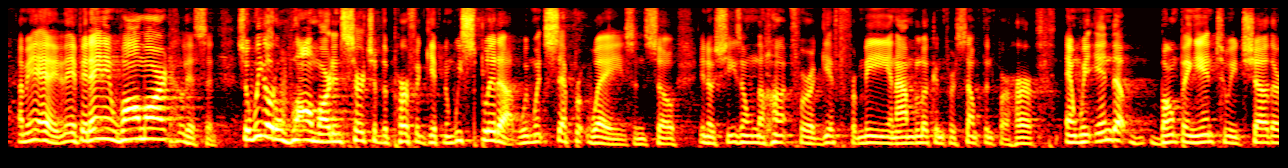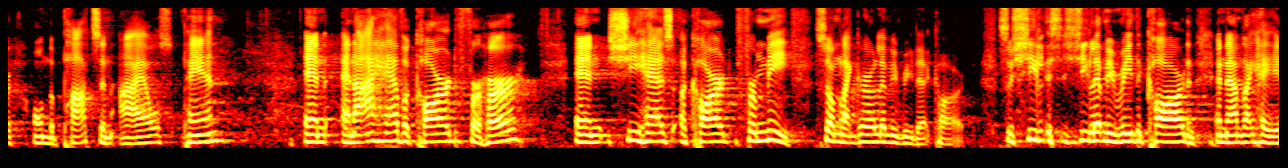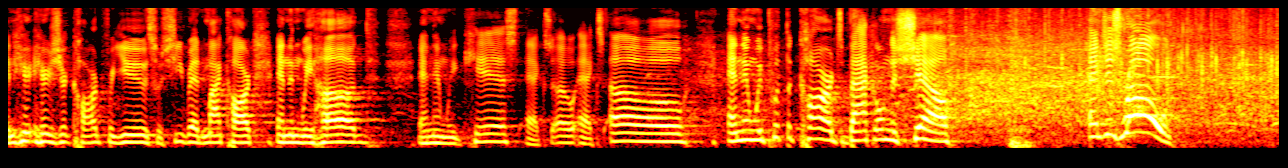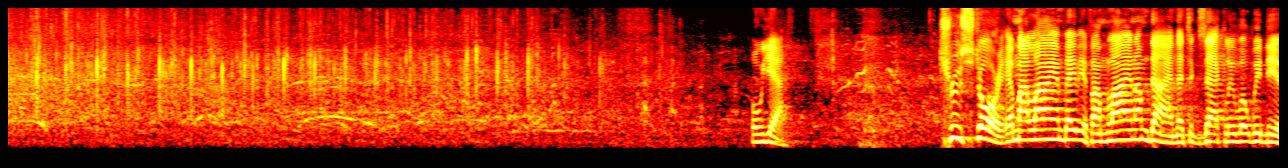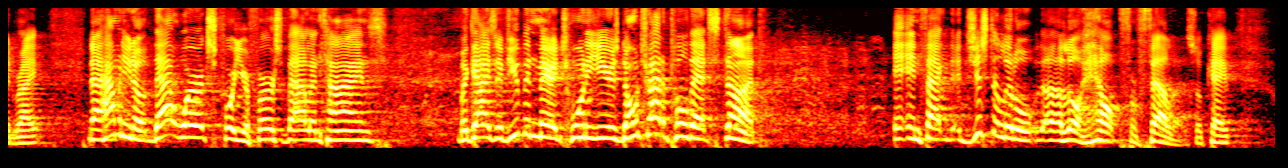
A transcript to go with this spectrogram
I mean, hey, if it ain't in Walmart, listen. So we go to Walmart in search of the perfect gift, and we split up. We went separate ways. And so, you know, she's on the hunt for a gift for me, and I'm looking for something for her. And we end up bumping into each other on the pots and aisles pan. And, and I have a card for her, and she has a card for me. So I'm like, girl, let me read that card. So she, she let me read the card, and, and I'm like, hey, and here, here's your card for you. So she read my card, and then we hugged, and then we kissed, XOXO, and then we put the cards back on the shelf and just rolled. Oh, yeah. True story. Am I lying, baby? If I'm lying, I'm dying. That's exactly what we did, right? Now, how many know that works for your first Valentine's? But, guys, if you've been married 20 years, don't try to pull that stunt. In fact, just a little, a little help for fellas, okay?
